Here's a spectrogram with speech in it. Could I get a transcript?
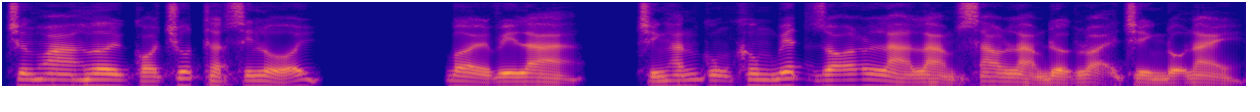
Trương Hoa hơi có chút thật xin lỗi. Bởi vì là, chính hắn cũng không biết rõ là làm sao làm được loại trình độ này.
